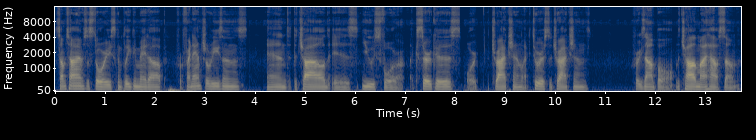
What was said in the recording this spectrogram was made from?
Sometimes the story is completely made up for financial reasons, and the child is used for like circus or attraction, like tourist attractions. For example, the child might have some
